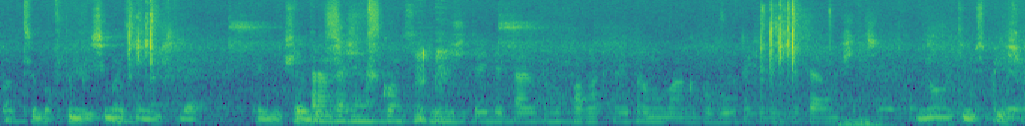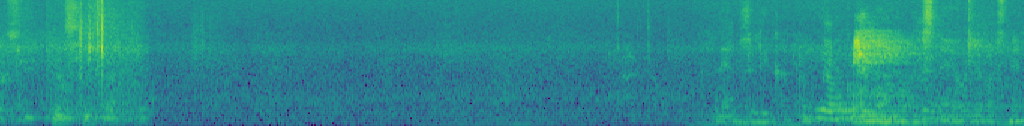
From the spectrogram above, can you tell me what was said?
Pak třeba v tom blížším, až se načte, tak bych šel Je pravda, blíž. že na konci je důležitý detail toho Pavla, který promluvá k Bohu, takže bych detail ušetřil. Jako... No, tím spíš. Jasně. Ne, zlíka. Jo. Jako by mohlo vlastně, jo, že vlastně.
